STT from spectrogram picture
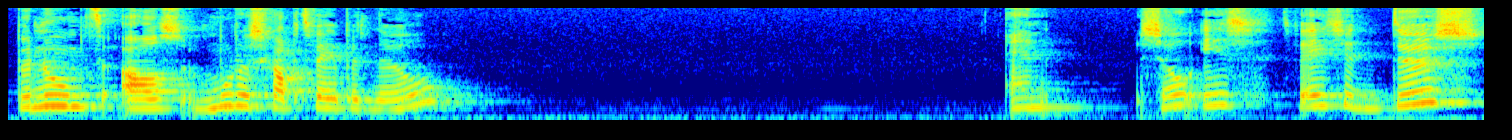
benoemd als moederschap 2.0. En zo is het, weet je. Dus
